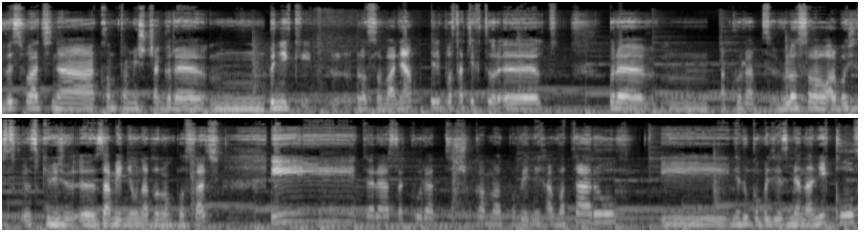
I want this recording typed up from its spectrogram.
wysłać na konto mistrza gry mm, wyniki losowania, czyli postacie, które, y, które mm, akurat wylosował albo się z, kimś y, zamienił na daną postać. I teraz akurat szukamy odpowiednich awatarów i niedługo będzie zmiana ników.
